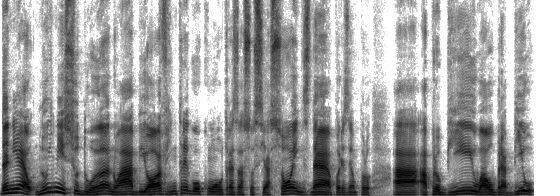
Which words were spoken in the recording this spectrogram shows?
Daniel, no início do ano, a Abiov entregou com outras associações, né, por exemplo, a, a Probio, a Ubrabio,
